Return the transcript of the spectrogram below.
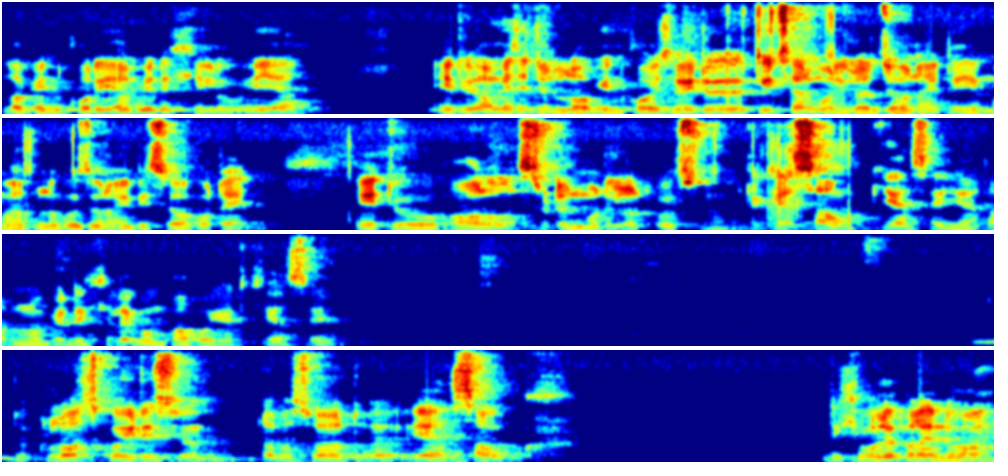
লগ ইন কৰি আমি দেখিলোঁ এয়া এইটো আমি যিটো লগ ইন কৰিছোঁ এইটো টিচাৰ মডিলত যোৱা নাই দেই মই আপোনালোকক জনাই দিছোঁ আগতে। এইটো হ'ল ষ্টুডেণ্ট মডিলত গৈছোঁ গতিকে চাওঁ কি আছে ইয়াত আপোনালোকে দেখিলে গম পাব ইয়াত কি আছে। এইটো ক্লজ কৰি দিছোঁ তাৰপাছত এয়া চাওক। দেখিবলৈ পালে নহয়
